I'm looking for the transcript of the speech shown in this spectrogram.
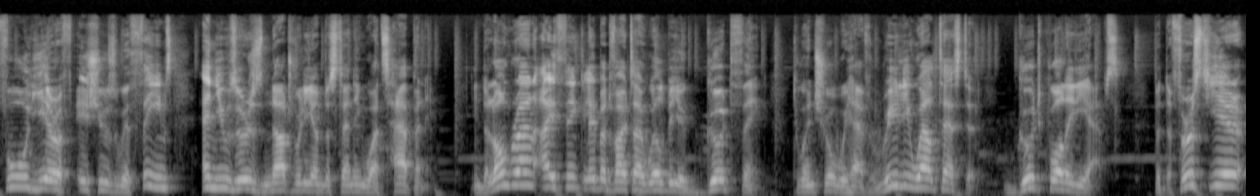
full year of issues with themes and users not really understanding what's happening. In the long run, I think libadwaita will be a good thing to ensure we have really well tested, good quality apps. But the first year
